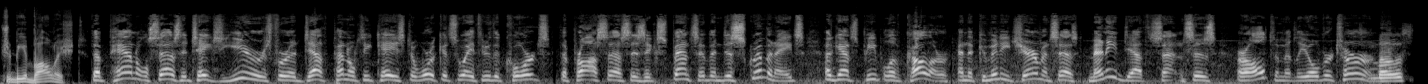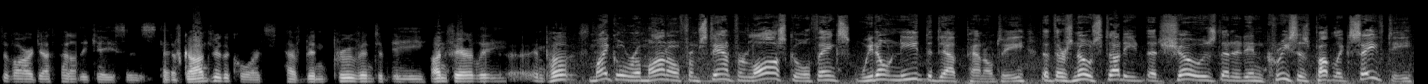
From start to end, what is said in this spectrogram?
should be abolished. The panel says it takes years for a death penalty case to work its way through the courts. The process is expensive and discriminates against people of color. And the committee chairman says many death sentences are ultimately overturned. Most of our death penalty cases that have gone through the courts have been proven to be unfairly uh, imposed. Michael Romano from Stanford Law School thinks we don't need the death penalty, that there's no study that shows that it increases public safety,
